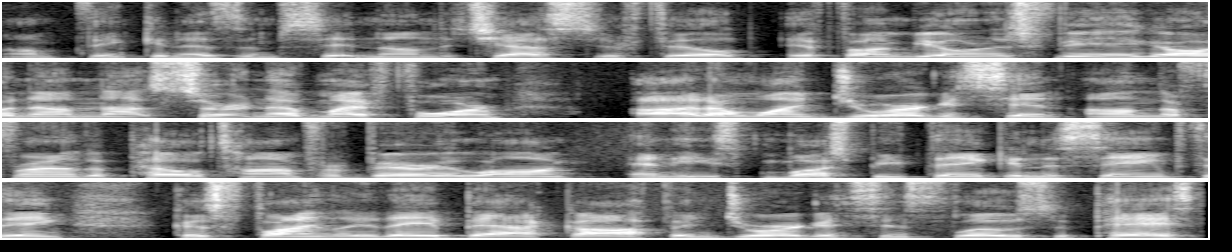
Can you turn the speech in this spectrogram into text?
I'm thinking as I'm sitting on the Chesterfield, if I'm Jonas Vingegaard and I'm not certain of my form, I don't want Jorgenson on the front of the peloton for very long, and he must be thinking the same thing because finally they back off and Jorgenson slows the pace,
